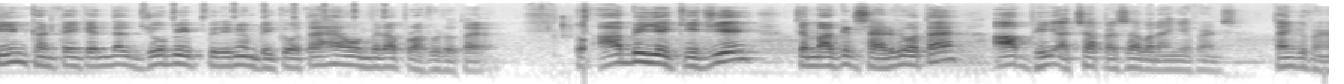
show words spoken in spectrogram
तीन घंटे के अंदर जो भी प्रीमियम डिके होता है, वो मेरा प्रॉफिट होता है। तो आप भी ये कीजिए जब मार्केट साइड भी होता है, आप भी अच्छा पैसा बनाएँगे फ्रेंड्स थैंक यू फ्रेंड्स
